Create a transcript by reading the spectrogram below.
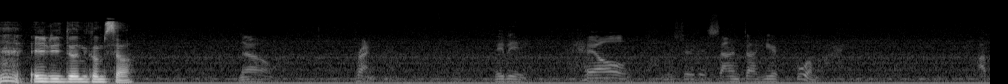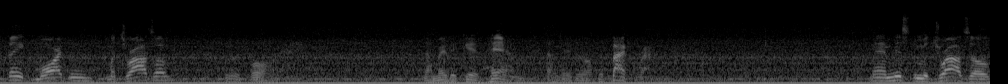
Et il lui donne comme ça. No. Frank. Maybe hell, Mr. De Santa here. Who am I? I think Martin Madrazo. Good boy. Now maybe give him a little of a background. Man, Mr. Madrazo.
